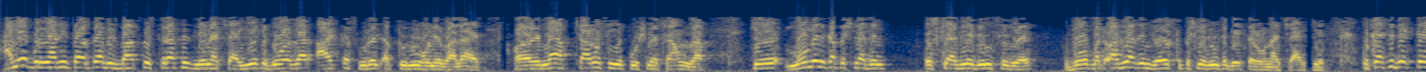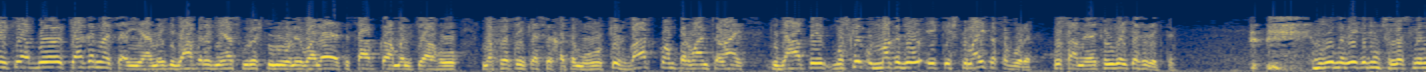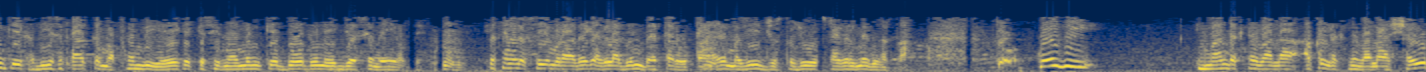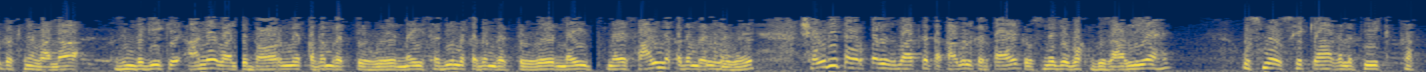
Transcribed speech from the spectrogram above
ہمیں بنیادی طور پہ اب اس بات کو اس طرح سے لینا چاہیے کہ دو ہزار آٹھ کا سورج اب طلوع ہونے والا ہے۔ اور میں اب چاروں سے یہ پوچھنا چاہوں گا کہ مومن کا پچھلا دن، اس کے اگلے دن سے جو ہے وہ مطلب اگلا دن جو ہے اس کے پچھلے دن سے بہتر ہونا چاہیے۔ تو کیسے دیکھتے ہیں کہ اب کیا کرنا چاہیے ہمیں کہ جہاں پر ایک نیا سورج شروع ہونے والا ہے احتساب کا عمل کیا ہو نفرتیں کیسے ختم ہو کس بات کو ہم پروان چڑھائیں کہ جہاں پہ مسلم اما کا جو ایک اجتماعی تصور ہے وہ سامنے ہے چلو بھائی کیسے دیکھتے ہیں؟ حضور نبی کریم صلی اللہ علیہ وسلم کی ایک حدیث پاک کا مفہوم بھی ہے کہ کسی مومن کے دو دن ایک جیسے نہیں ہوتے۔ کسی نے سے یہ مراد ہے کہ اگلا دن بہتر ہوتا ہے مزید جستجو اسٹرگل میں گزرتا۔ تو کوئی بھی ایمان رکھنے والا، عقل رکھنے والا، شعور رکھنے والا، زندگی کے آنے والے دور میں قدم رکھتے ہوئے، نئی صدی میں قدم رکھتے ہوئے، نئی، نئے سال میں قدم رکھتے ہوئے، شعوری طور پر اس بات کا تقابل کرتا ہے کہ اس نے جو وقت گزار لیا ہے، اس میں اس کے کیا غلطی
